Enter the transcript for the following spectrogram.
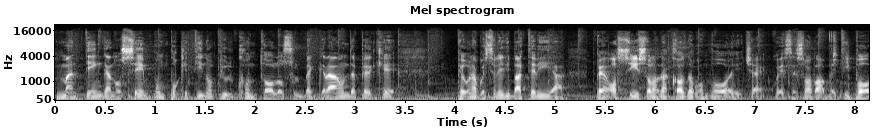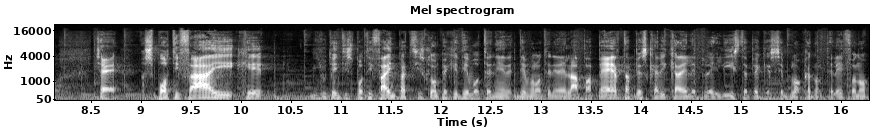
mantengano sempre un pochettino più il controllo sul background perché per una questione di batteria. Però sì, sono d'accordo con voi. Cioè, queste sono robe tipo, cioè, Spotify che gli utenti Spotify impazziscono perché tenere- devono tenere l'app aperta per scaricare le playlist perché se bloccano il telefono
